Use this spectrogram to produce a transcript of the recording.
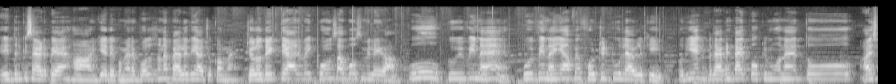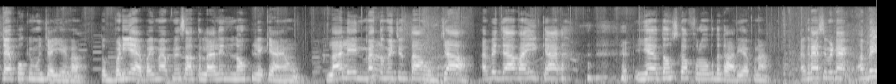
इधर की साइड पे है हाँ ये देखो, मैंने बोला था ना, पहले भी आ चुका मैं। चलो देखते हैं आज भाई कौन सा बॉस मिलेगा। ओ क्विविन है। क्विविन है यहाँ पे 42 लेवल की। और ये एक ड्रैगन टाइप पोकेमोन है तो आइस टाइप पोकेमोन चाहिएगा। तो बढ़िया है भाई, मैं अपने साथ लालिन लॉक लेके आया हूँ। लालिन मैं तुम्हें चुनता हूँ। जा। अबे जा भाई, क्या? ये तो उसका फ्रोक दिखा रही है अपना। अग्रेसिव अटैक अभी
